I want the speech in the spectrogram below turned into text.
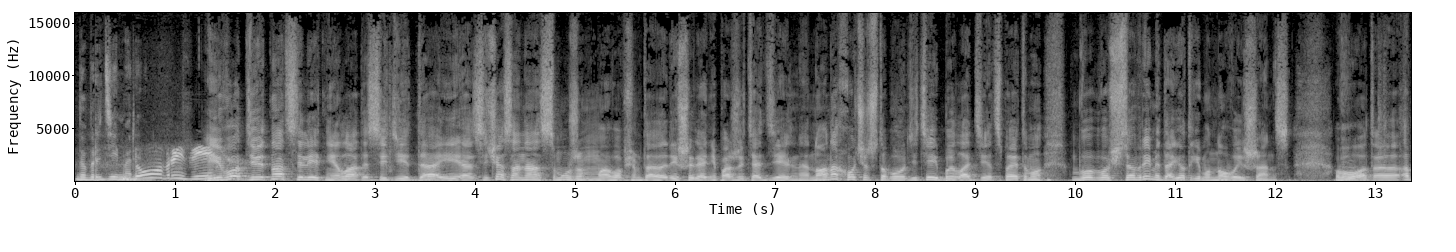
Добрый день, Марина. Добрый день. И вот 19-летняя Лада сидит, да, и э, сейчас она с мужем, э, в общем-то, решили они пожить отдельно. Но она хочет, чтобы у детей был отец, поэтому в, все время дает ему новые шансы. Вот. э, а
